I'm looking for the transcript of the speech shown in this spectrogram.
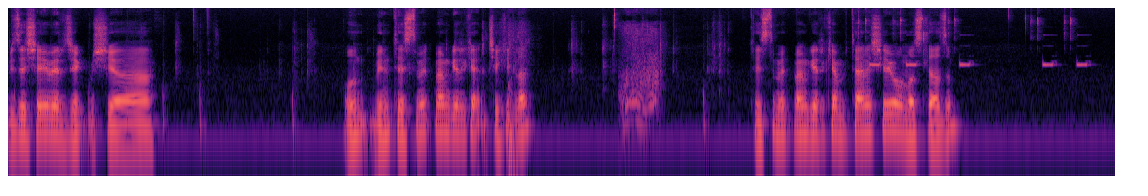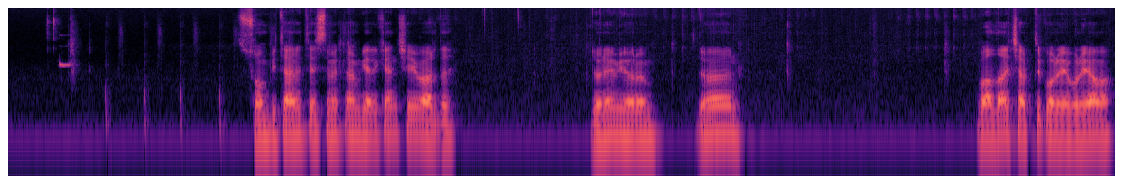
bize şey verecekmiş ya. Oğlum benim teslim etmem gereken... Çekil lan. Teslim etmem gereken bir tane şey olması lazım. Son bir tane teslim etmem gereken şey vardı. Dönemiyorum. Dön. Vallahi çarptık oraya buraya ama.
